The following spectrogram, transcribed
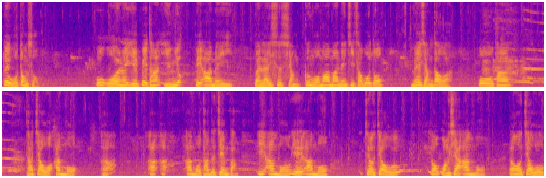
对我动手。我我呢也被他引诱，被阿梅姨本来是想跟我妈妈年纪差不多，没想到啊，哦，他他叫我按摩啊，按按按摩他的肩膀。一按摩，越按摩，就叫我要往下按摩，然后叫我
